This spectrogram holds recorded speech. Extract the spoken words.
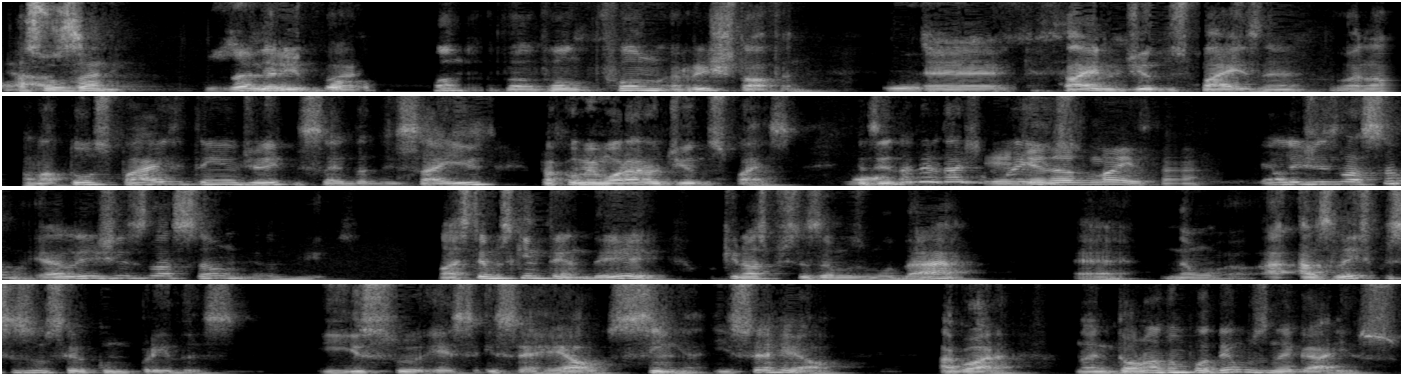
A Suzane. Suzane von, von, von Richthofen. É, que sai no Dia dos Pais, né? Ela matou os pais e tem o direito de sair, de sair para comemorar o Dia dos Pais. Quer dizer, na verdade, não é Dia das Mães, né? É a legislação, é a legislação, meus amigos. Nós temos que entender o que nós precisamos mudar. É, não, as leis precisam ser cumpridas. E isso, isso é real? Sim, isso é real. Agora, então nós não podemos negar isso.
